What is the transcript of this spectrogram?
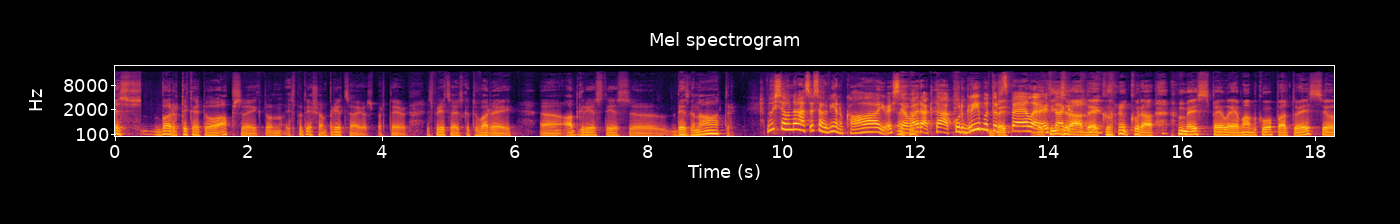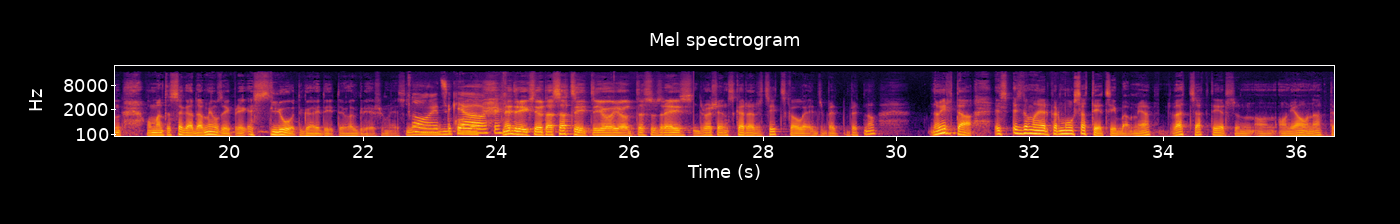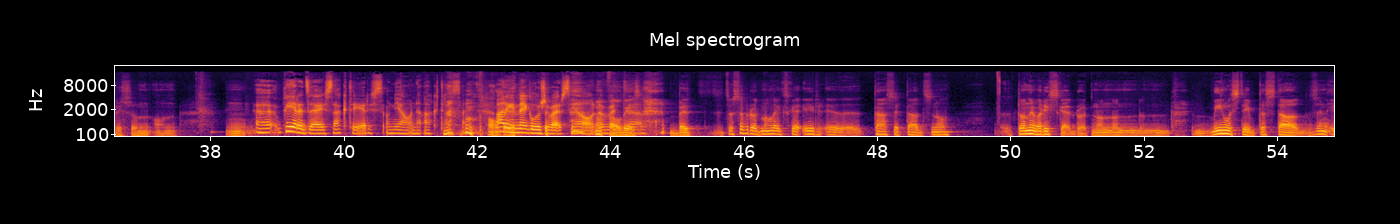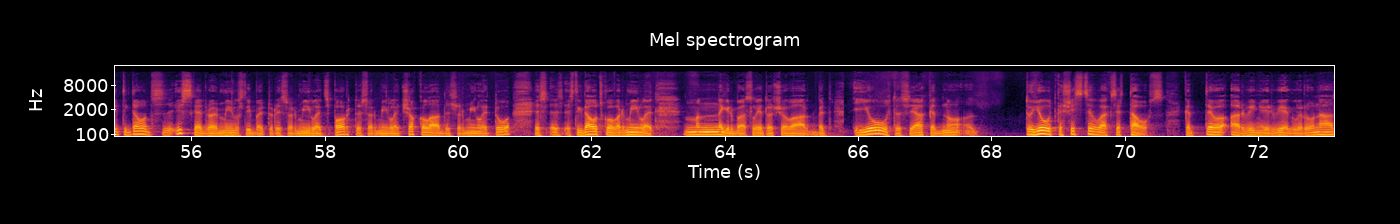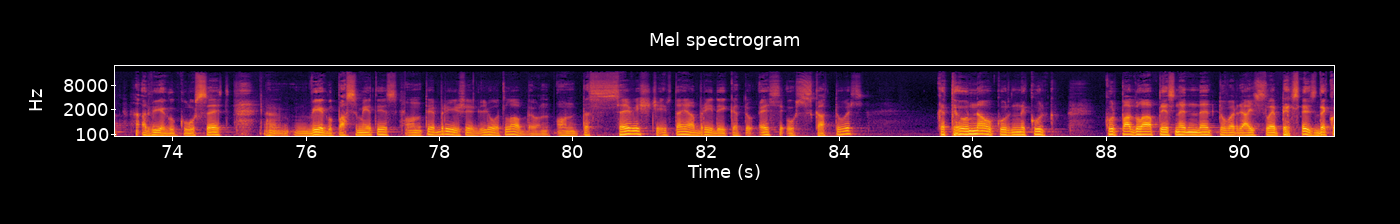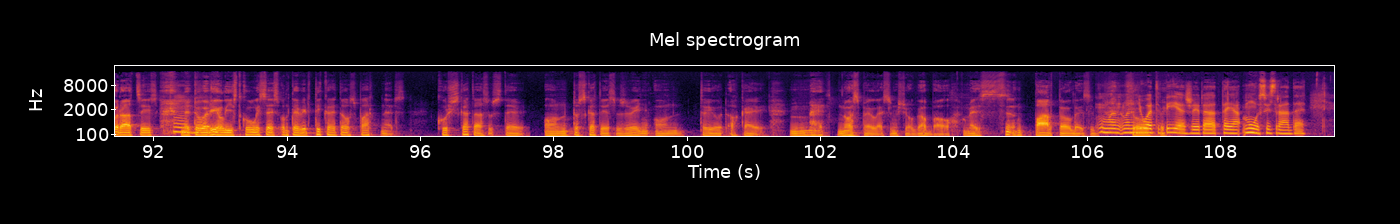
Es varu tikai to apsveikt, un es patiešām priecājos par tevi. Es priecājos, ka tu varēji uh, atgriezties uh, diezgan ātri. Nu, es jau neesmu, es jau ar vienu kāju, es jau vairāk tā, kur gribu, tur bet, spēlēju. Bet izrādē, kur, kurā mēs spēlējam abi kopā, tu esi, un, un man tas sagādā milzīgi prieku. Es ļoti gaidīju tevi atgriežamies. Nu, Oi, cik nu, jauki. Nedrīkst jau tā sacīt, jo, jo tas uzreiz droši vien skar arī cits kolēģis, bet, bet nu, Nu, ir tā. Es, es domāju par mūsu attiecībām. Ja? Vecs aktieris un, un, un jauna aktrise. Un, un, mm. Pieredzējis aktieris un jauna aktrise. Arī negluži vairs jauna. Bet, Paldies. Bet tu saproti, man liekas, ka ir, eh, tās ir tādas, nu, To nevar izskaidrot. Nu, nu, mīlestība, tas tā, zin, ir tik daudz izskaidrojumu mīlestībai. Tur es varu mīlēt sportu, es varu mīlēt šokolādi, es varu mīlēt to. Es, es, es tik daudz ko varu mīlēt. Man negribās lietot šo vārdu, bet jūtas, ja, kad nu, tu jūti, ka šis cilvēks ir tavs kad tev ar viņu ir viegli runāt, ar viegli klusēt, viegli pasmieties. Un tie brīži ir ļoti labi. Un, un tas sevišķi ir tajā brīdī, kad tu esi uz skatuves, ka tev nav kur nekur. Kur paglāpties, ne, ne tu vari aizslēpties aiz dekorācijas, mm -hmm. ne tu mhm. vari ielīst kulisēs, un tev ir tikai tavs partneris, kurš skatās uz tevi. Un tu skaties uz viņu, un tu jūti, ok, mēs nospēlēsim šo gabalu, mēs pārpildīsim. Man, man ļoti bieži ir tajā mūsu izrādē,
